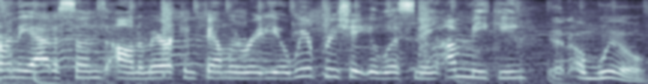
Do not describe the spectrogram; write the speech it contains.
Airing the Addisons on American Family Radio. We appreciate you listening. I'm Meeke. And I'm Wil.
